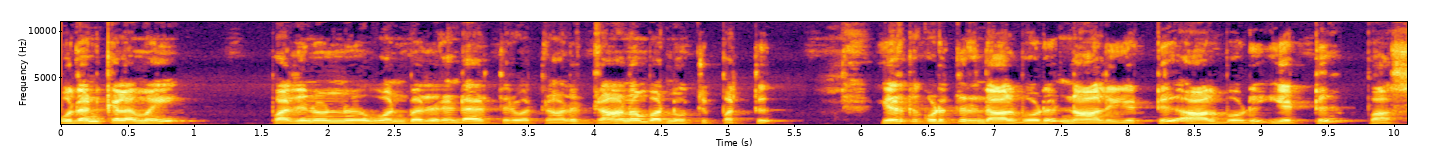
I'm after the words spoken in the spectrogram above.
புதன்கிழமை பதினொன்று ஒன்பது ரெண்டாயிரத்தி இருபத்தி நாலு ட்ரா நம்பர் நூற்றி பத்து. இதற்கு கொடுத்திருந்த ஆல்போர்டு நாலு எட்டு ஆல்போர்டு எட்டு பாஸ்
